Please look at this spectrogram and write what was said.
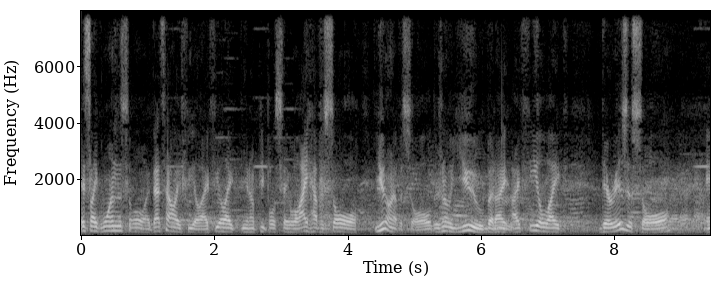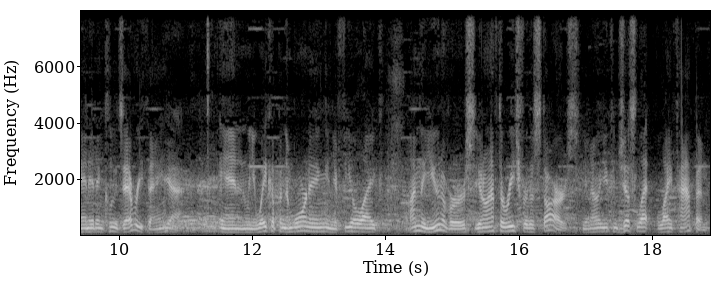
it's like one soul. That's how I feel. I feel like you know, people say, "Well, I have a soul." You don't have a soul. There's no you, but I, hmm. I feel like there is a soul, and it includes everything. Yeah. And when you wake up in the morning and you feel like I'm the universe, you don't have to reach for the stars. You know, you can just let life happen.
